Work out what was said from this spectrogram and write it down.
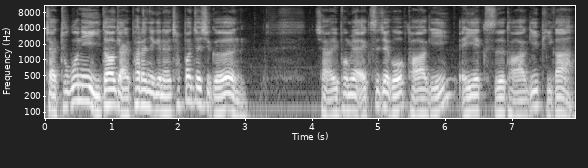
자, 두근이 2 더하기 알파라는 얘기는 첫 번째 식은 자, 여기 보면 x제곱 더하기 ax 더하기 b가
